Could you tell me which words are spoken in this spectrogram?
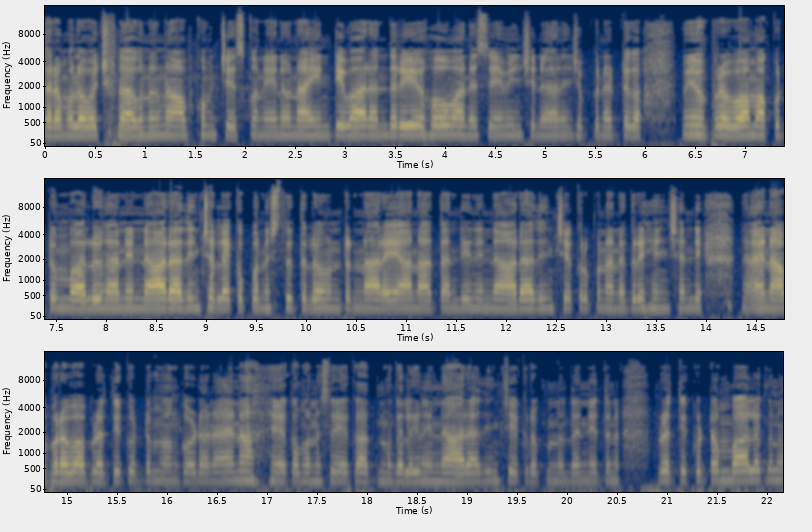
తరములో వచ్చేలాగును జ్ఞాపకం చేసుకుని నేను నా ఇంటి వారందరూ యెహోవాను సేవించిన అని చెప్పినట్టుగా మేము ప్రభా మా కుటుంబాలు నిన్ను ఆరాధించలేకపోయిన స్థితిలో ఉంటున్నారయ్యా. నా తండ్రి నిన్ను ఆరాధించే కృపను అనుగ్రహించండి. నాయన ప్రభా ప్రతి కుటుంబం కూడా నాయన ఏక మనసు ఏకాత్మ కలిగి నిన్ను ఆరాధించే కృపను ధన్యతను ప్రతి కుటుంబాలకును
